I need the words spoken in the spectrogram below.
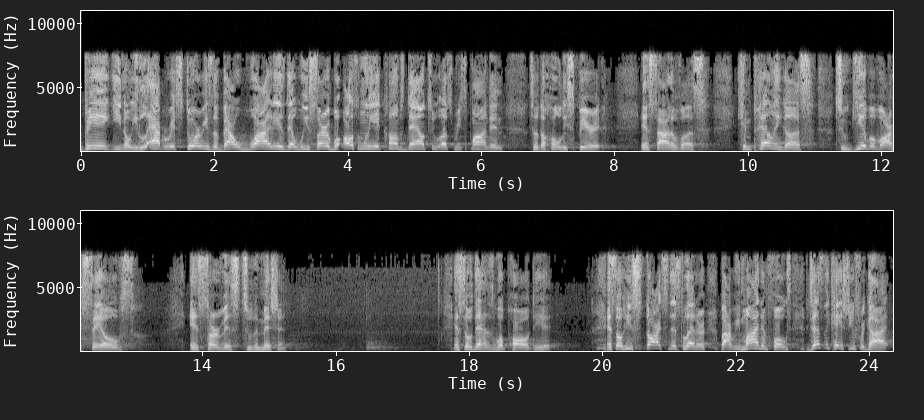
big, you know, elaborate stories about why it is that we serve, but ultimately it comes down to us responding to the Holy Spirit inside of us, compelling us to give of ourselves in service to the mission. And so that is what Paul did. And so he starts this letter by reminding folks, just in case you forgot,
